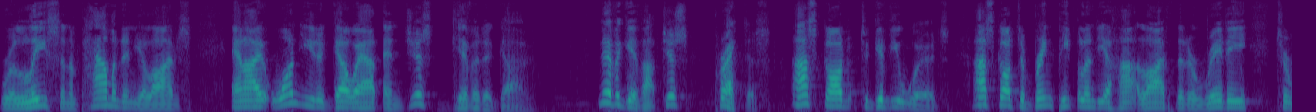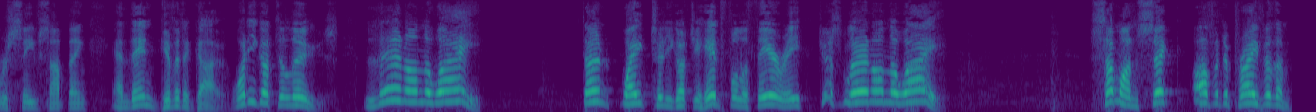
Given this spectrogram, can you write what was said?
release an empowerment in your lives. And I want you to go out and just give it a go. Never give up. Just practice. Ask God to give you words. Ask God to bring people into your heart life that are ready to receive something and then give it a go. What do you got to lose? Learn on the way. Don't wait till you got your head full of theory. Just learn on the way. Someone's sick, offer to pray for them.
